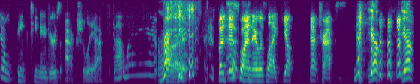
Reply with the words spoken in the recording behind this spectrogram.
don't think teenagers actually act that way. Right. But, but this one, it was like, yep, that tracks. yep. Yep.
